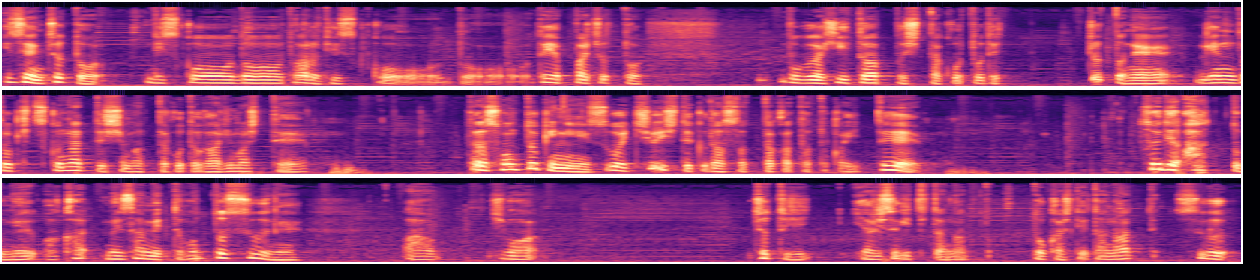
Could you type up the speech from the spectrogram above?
以前ちょっとディスコードとあるディスコードでやっぱりちょっと僕がヒートアップしたことでちょっとね言動きつくなってしまったことがありましてただその時にすごい注意してくださった方とかいてそれであっと目目覚めてほんとすぐねあ自分はちょっとやりすぎてたなとどうかしてたなってすぐ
